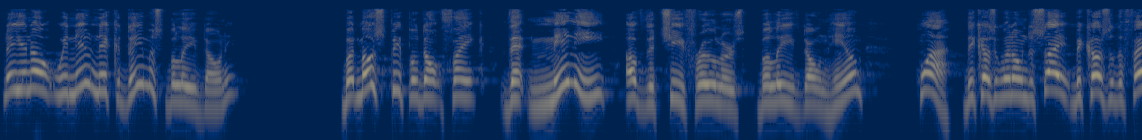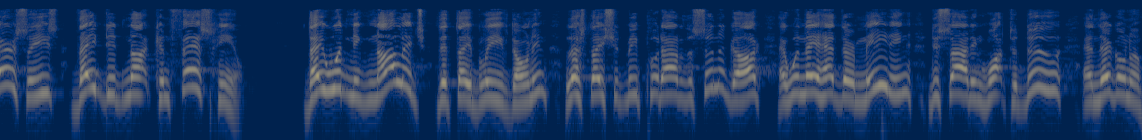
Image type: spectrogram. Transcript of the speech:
Now, you know, we knew Nicodemus believed on him. But most people don't think that many of the chief rulers believed on him. Why? Because it went on to say, because of the Pharisees, they did not confess him. They wouldn't acknowledge that they believed on him, lest they should be put out of the synagogue. And when they had their meeting deciding what to do, and they're going to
